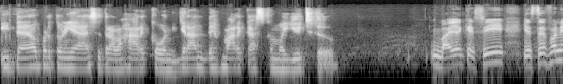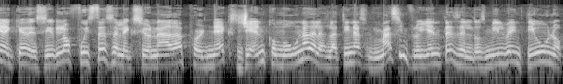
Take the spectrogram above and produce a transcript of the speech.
y tener oportunidades de trabajar con grandes marcas como YouTube. Vaya que sí. Y Stephanie, hay que decirlo, fuiste seleccionada por Next Gen como una de las latinas más influyentes del 2021.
